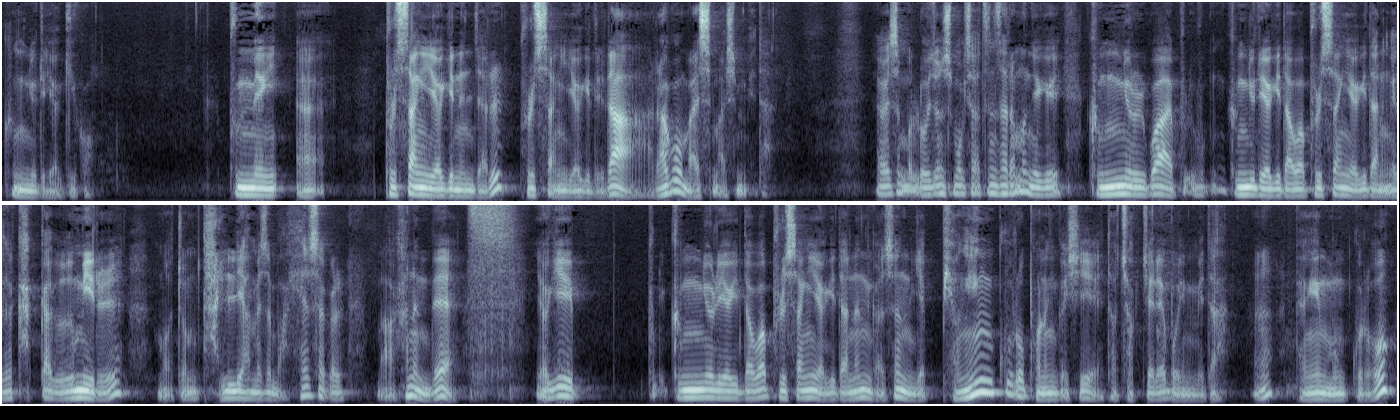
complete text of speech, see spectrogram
극률이 여기고 분명히 아, 불쌍히 여기는 자를 불쌍히 여기리라 라고 말씀하십니다. 여기서 뭐 로존스 목사 같은 사람은 여기 극률과 극률이 여기다와 불쌍히 여기다는 것을 각각 의미를 뭐 좀 달리하면서 막 해석을 막 하는데 여기 극률이 여기다와 불쌍히 여기다는 것은 병행구로 보는 것이 더 적절해 보입니다. 어? 병행 문구로.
